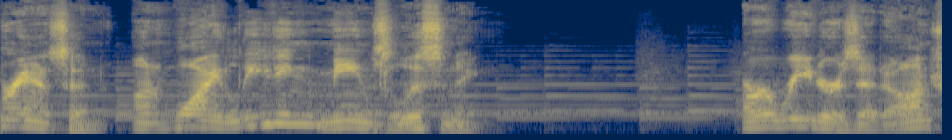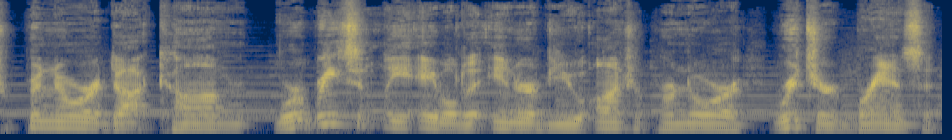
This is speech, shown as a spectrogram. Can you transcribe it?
Branson on why leading means listening. Our readers at entrepreneur.com were recently able to interview entrepreneur Richard Branson,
